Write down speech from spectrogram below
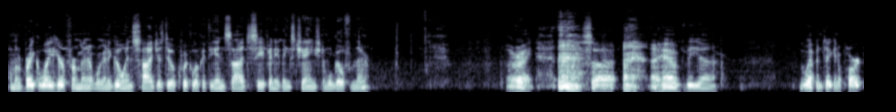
I'm going to break away here for a minute. We're going to go inside, just do a quick look at the inside to see if anything's changed, and we'll go from there. All right, so uh, I have the, uh, the weapon taken apart,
